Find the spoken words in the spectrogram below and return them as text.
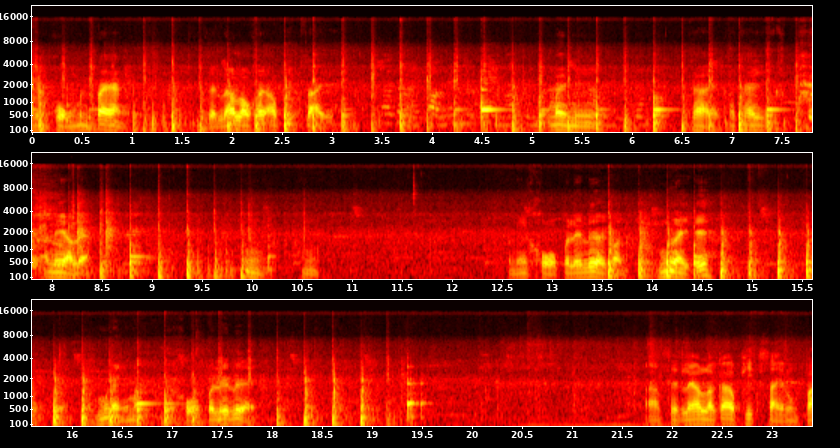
เป็นผงเป็นแป้ง เสร็จแล้วเราค่อยเอาพริกใส่ ไม่มี ใช่เขาใช้อันนี้แหละ อืม นนี้โขกไปเรื่อยๆก่อน เมื่อยดิเมื่อยมาโขกไปเรื่อยๆอ่าเสร็จแล้วเราก็เอาพริกใส่ลงไป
